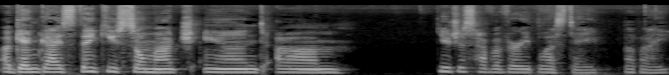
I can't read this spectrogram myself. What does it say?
Again, guys, thank you so much. And um, you just have a very blessed day. Bye-bye.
